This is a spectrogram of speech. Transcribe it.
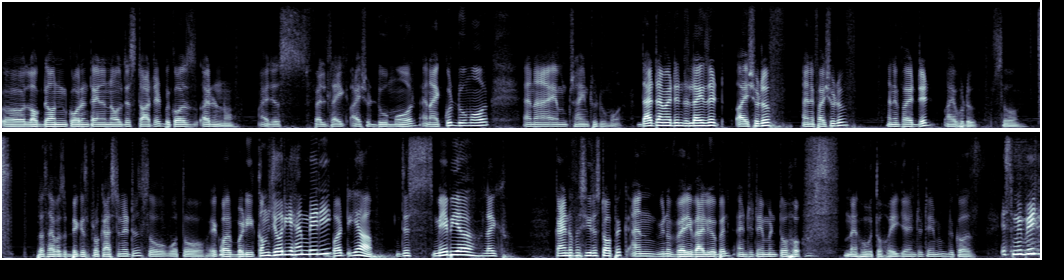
uh, lockdown quarantine and all this started because I don't know I just felt like I should do more and I could do more and I am trying to do more. That time I didn't realize it. I should have. And if I should have and if I did I would have. So plus I was the biggest procrastinator so वो तो एक और बड़ी कमज़ोरी है मेरी। बट या this may be a like kind of a serious topic and you know very valuable entertainment तो मैं हूँ तो हो ही गया entertainment because it's me bitch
